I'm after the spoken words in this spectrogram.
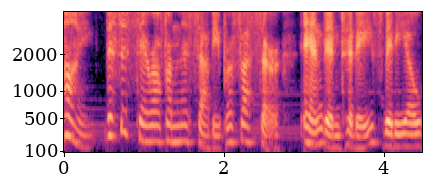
Hi, this is Sarah from The Savvy Professor, and in today's video,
